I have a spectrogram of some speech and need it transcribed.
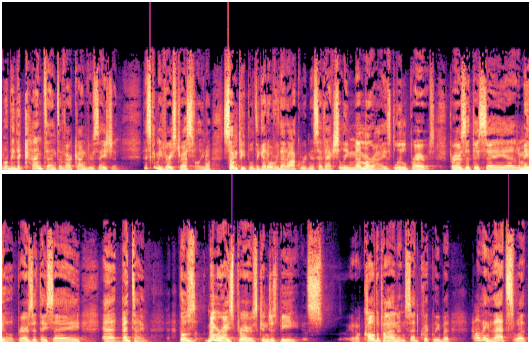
will be the content of our conversation? This can be very stressful. You know, some people, to get over that awkwardness, have actually memorized little prayers. Prayers that they say at a meal, prayers that they say at bedtime. Those memorized prayers can just be, you know, called upon and said quickly, but I don't think that's what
